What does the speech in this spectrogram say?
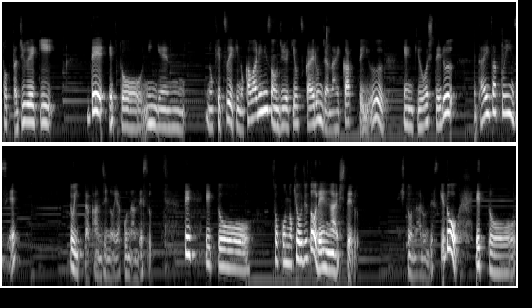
取った樹液で、えっと、人間の血液の代わりにその樹液を使えるんじゃないかっていう研究をしている大学院生といった感じの役なんです。で、えっと、そこの教授と恋愛してる人になるんですけど、えっと、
